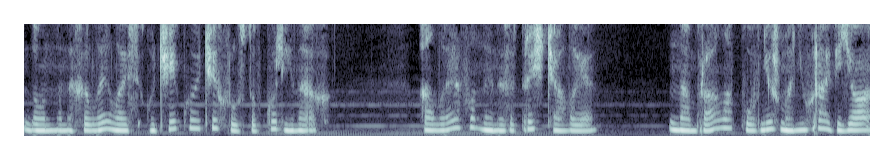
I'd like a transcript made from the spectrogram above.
Донна нахилилась, очікуючи хрусту в колінах, але вони не затріщали. Набрала повню жменю гравію.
